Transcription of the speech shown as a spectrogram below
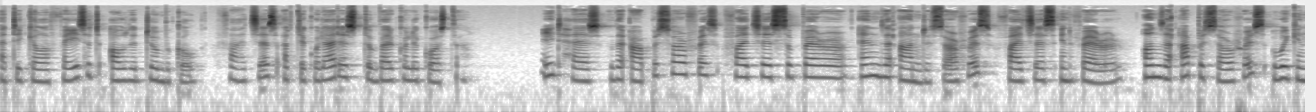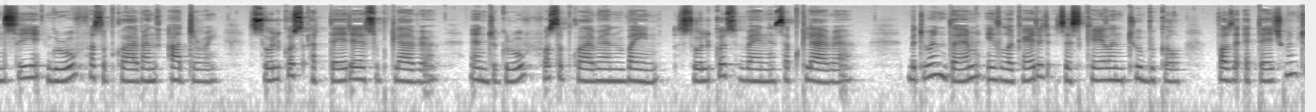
articular facet of the tubercle, facies articularis tuberculi costa. It has the upper surface, facies superior, and the under surface, facies inferior. On the upper surface, we can see groove for subclavian artery, sulcus arteria subclavia, and groove for subclavian vein, sulcus vena subclavia. Between them is located the scalene tubercle for the attachment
